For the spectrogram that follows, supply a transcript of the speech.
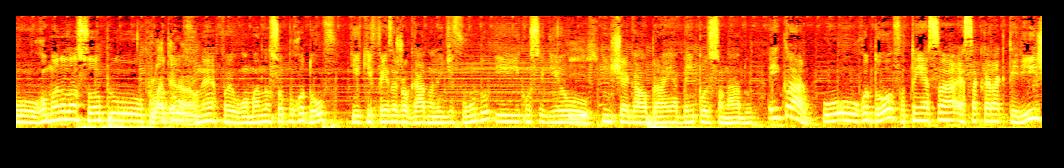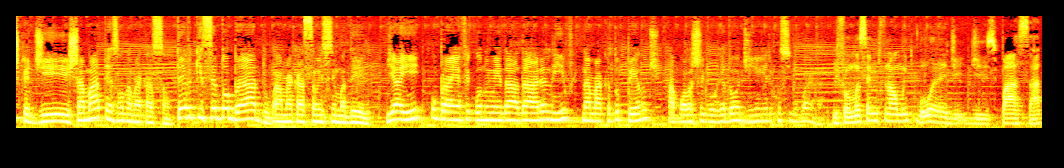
O Romano lançou pro, pro Pro Rodolfo, lateral. né? Foi o Romano lançou pro Rodolfo, que, que fez a jogada na linha de fundo e conseguiu Isso. enxergar o Brian bem posicionado. E claro, o, o Rodolfo tem essa, essa característica de chamar a atenção da marcação. Teve que ser dobrado a marcação em cima dele. E aí o Brian ficou no meio da, da área livre, na marca do pênalti, a bola chegou redondinha e ele conseguiu guardar. E foi uma semifinal muito boa, né, de, de se passar.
